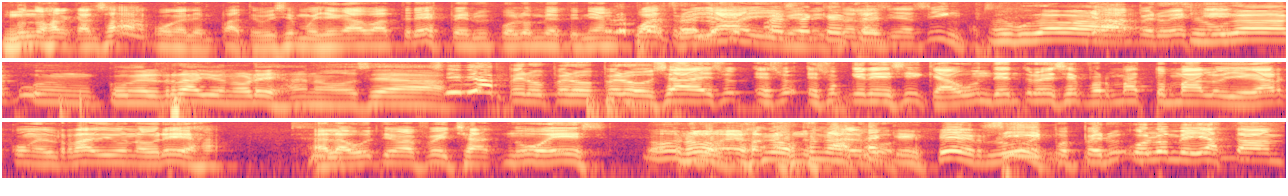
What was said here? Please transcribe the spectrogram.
No nos alcanzaba con el empate. Hubiésemos llegado a 3, Perú y Colombia tenían 4 Lo que ya y Venezuela se- hacía 5. Se jugaba, Ya, pero es se que- jugaba con, con el rayo en oreja, ¿no? O sea. Sí, ya, pero, pero, pero, o sea, eso, eso, eso quiere decir que aún dentro de ese formato malo, llegar con el radio en la oreja a la última fecha no es. No, no, es no, nada que ver, Sí, Luis. pues Perú y Colombia ya estaban.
